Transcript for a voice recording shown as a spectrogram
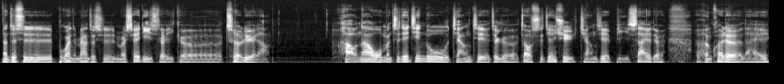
那这是不管怎么样，这是 Mercedes 的一个策略啦。好，那我们直接进入讲解这个照时间序讲解比赛的，呃，很快的来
